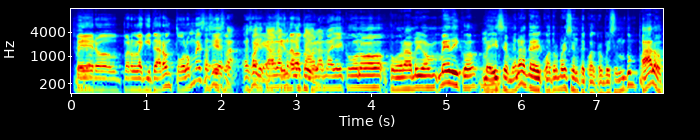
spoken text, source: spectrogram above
pero- Pero, pero, le quitaron todos los meses O sea, yo eso. estaba, o sea, yo que estaba hablando, estaba hablando ayer con unos, con unos amigos médicos. Me dicen, mira, que el 4%, el 4% es un palo.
